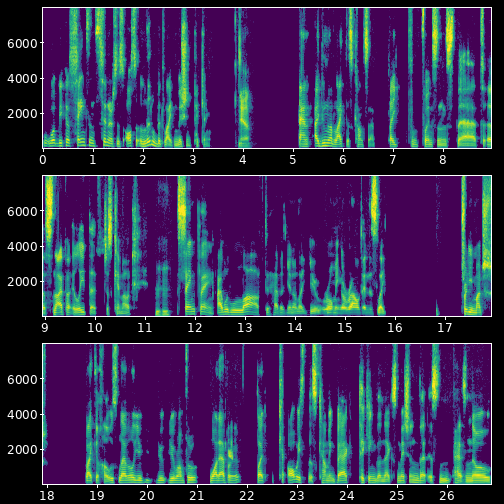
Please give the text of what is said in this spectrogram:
well, because Saints and Sinners is also a little bit like mission picking, Yeah. And I do not like this concept. Like for, for instance, that uh, Sniper Elite that just came out. hmm Same thing. I would love to have it. You know, like you roaming around, and it's like pretty much like a hose level. You you you roam through whatever, but ca- always this coming back, picking the next mission that is has no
